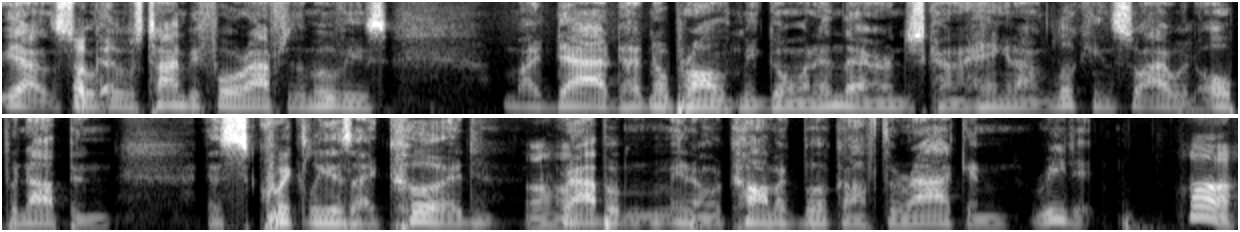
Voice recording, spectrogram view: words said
yeah. So Okay. if there was time before or after the movies, my dad had no problem with me going in there and just kind of hanging out and looking. So I would open up and as quickly as I could Uh-huh. grab a you know a comic book off the rack and read it. Huh.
